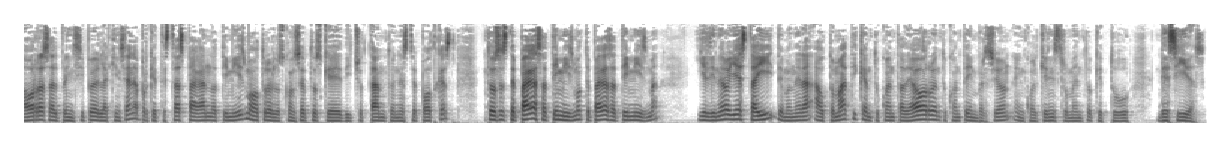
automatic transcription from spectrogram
ahorras al principio de la quincena porque te estás pagando a ti mismo, otro de los conceptos que he dicho tanto en este podcast. Entonces te pagas a ti mismo, te pagas a ti misma y el dinero ya está ahí de manera automática en tu cuenta de ahorro, en tu cuenta de inversión, en cualquier instrumento que tú decidas.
